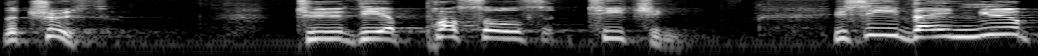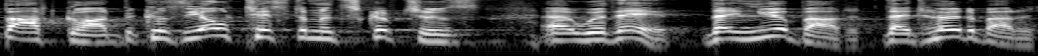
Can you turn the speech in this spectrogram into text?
The truth. To the apostles' teaching. You see, they knew about God because the Old Testament scriptures uh, were there. They knew about it, they'd heard about it.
